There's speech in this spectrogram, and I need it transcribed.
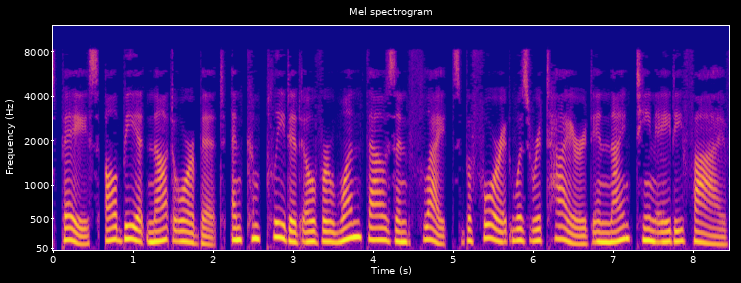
space albeit not orbit and completed over 1,000 flights before it was retired in 1985.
